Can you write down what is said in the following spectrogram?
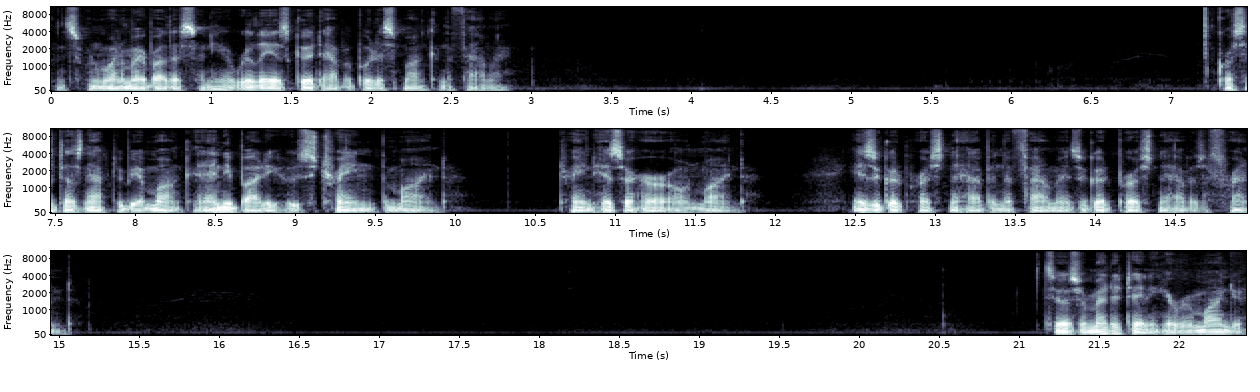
That's when one of my brothers said, "It really is good to have a Buddhist monk in the family." Of course, it doesn't have to be a monk. Anybody who's trained the mind, trained his or her own mind, is a good person to have in the family, is a good person to have as a friend. So as we're meditating here, remind you,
